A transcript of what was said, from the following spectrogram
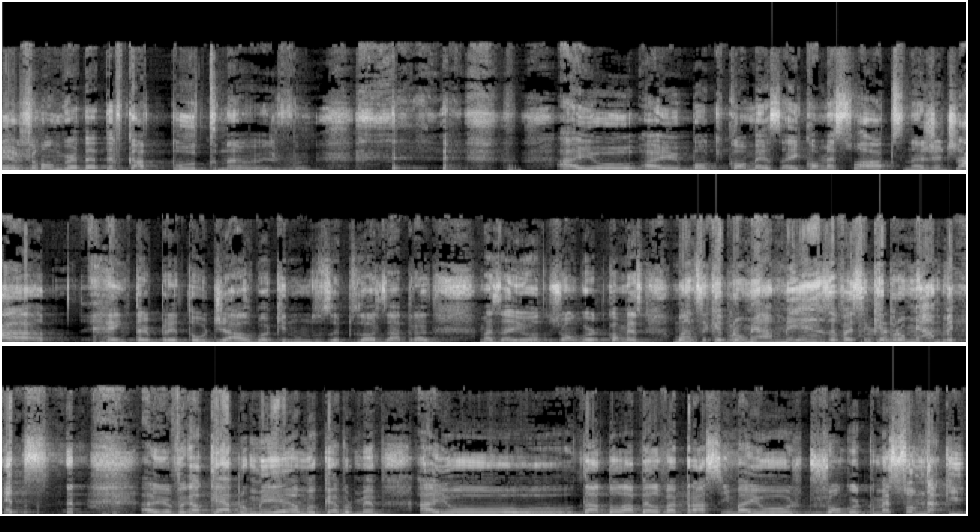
o João Gordo deve ter ficado puto, né? Tipo, Aí o aí bom que começa, aí começa o ápice, né? A gente já reinterpretou o diálogo aqui num dos episódios atrás, mas aí o João Gordo começa: "Mano, você quebrou minha mesa, velho, você quebrou minha mesa". Aí eu falei: "Eu quebro mesmo, eu quebro mesmo". Aí o da Dolabella vai pra cima, aí o João Gordo começa: "Some daqui,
